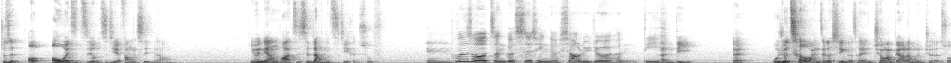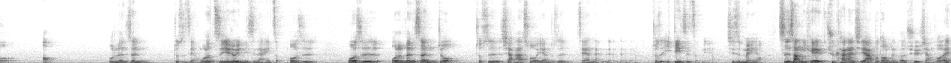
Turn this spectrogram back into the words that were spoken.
就是 al always 只用自己的方式，你知道吗？因为那样的话只是让你自己很舒服。嗯，或是说整个事情的效率就会很低，很低。对我觉得测完这个性格测验，千万不要让人觉得说，哦，我人生就是这样，我的职业就已经是那一种，或者是或者是我的人生就就是像他说一样，就是怎样怎样怎样怎样，就是一定是怎么样。其实没有，事实上你可以去看看其他不同人格，去想说，哎、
